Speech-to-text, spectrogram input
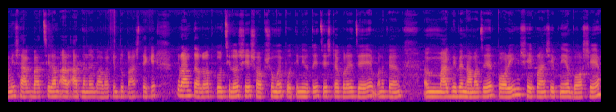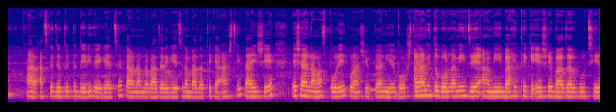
আমি শাক বাঁচছিলাম আর আদনানের বাবা কিন্তু পাশ থেকে কোরআন তালাওয়াত করছিল। সে সব সময় প্রতিনিয়তই চেষ্টা করে যে, মনে করেন মাগরীবের নামাজের পরেই সে কোরআন শিব নিয়ে বসে। আর আজকে যেহেতু একটু দেরি হয়ে গেছে, কারণ আমরা বাজারে গিয়েছিলাম, বাজার থেকে আসছি, তাই সে এশার নামাজ পড়ে কোরআন শিবটা নিয়ে বসতে। আর আমি তো বললামই যে আমি বাহির থেকে এসে বাজার গুছিয়ে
